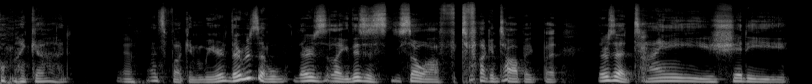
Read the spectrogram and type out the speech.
Oh my god. Yeah. That's fucking weird. There was a there's like this is so off fucking topic, but there's a tiny shitty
